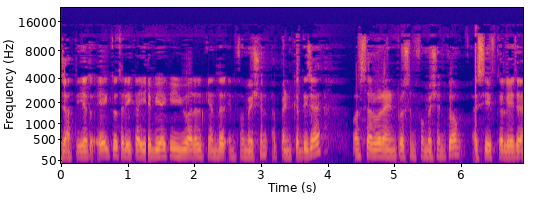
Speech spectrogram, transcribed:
جاتی ہے۔ تو ایک تو طریقہ یہ بھی ہے کہ یو آر ایل کے اندر انفارمیشن اپینڈ کر دی جائے اور سرور اینڈ پہ اس انفارمیشن کو ریسیو کر لیا جائے۔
